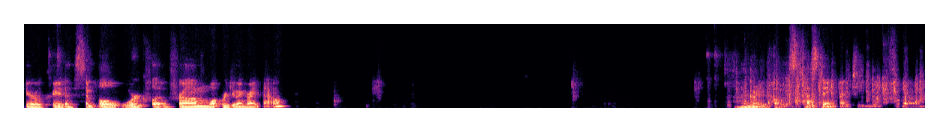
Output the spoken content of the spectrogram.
here we'll create a simple workflow from what we're doing right now. I'm going to call this testing IT workflow.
